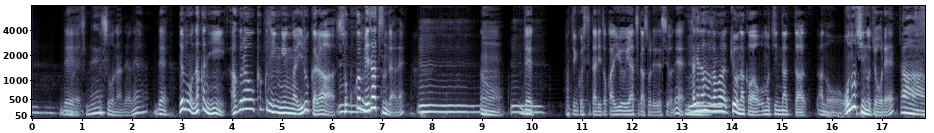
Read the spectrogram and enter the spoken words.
うん。でそうですね。そうなんだよね。ででも中にあぐらをかく人間がいるからそこが目立つんだよね。うーん。うん、うん。でパチンコしてたりとかいうやつがそれですよね。うん。武田さんが今日中はお持ちになった、あの、小野市の条例、あ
